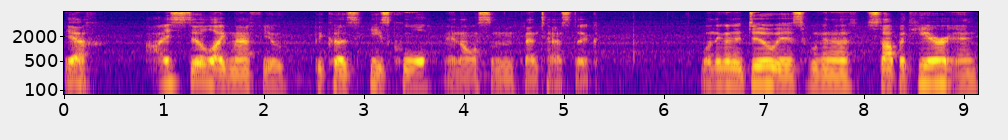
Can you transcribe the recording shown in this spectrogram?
yeah, I still like Matthew because he's cool and awesome and fantastic. What they're gonna do is we're gonna stop it here and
